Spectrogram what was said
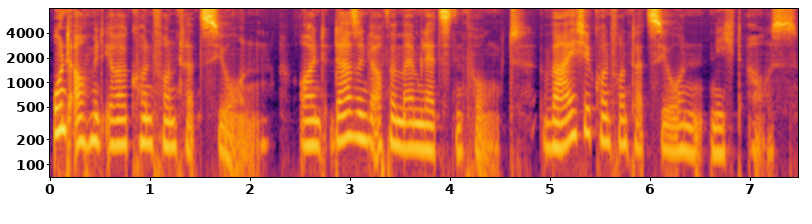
und auch mit ihrer Konfrontation. Und da sind wir auch bei meinem letzten Punkt. Weiche Konfrontation nicht aus.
